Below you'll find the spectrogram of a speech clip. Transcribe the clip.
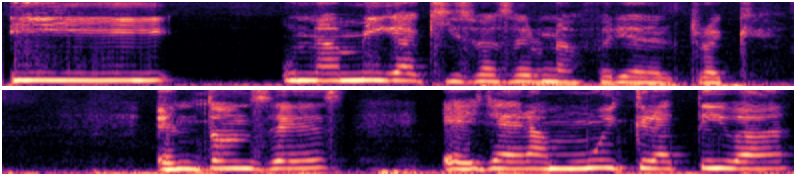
y una amiga quiso hacer una feria del trueque. Entonces, ella era muy creativa,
